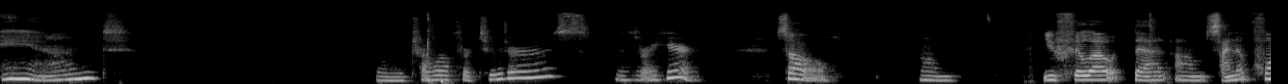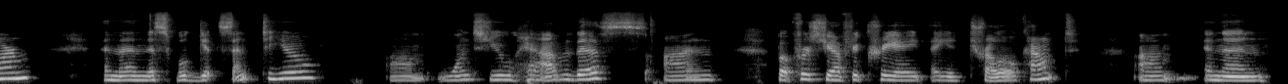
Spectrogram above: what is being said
And the Trello for Tutors is right here. So um, you fill out that um, sign up form and then this will get sent to you. Um, once you have this on, but first you have to create a Trello account. Um, and then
